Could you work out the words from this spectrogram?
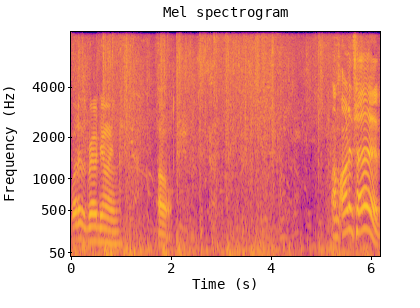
What is bro doing? Oh. I'm on his head.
